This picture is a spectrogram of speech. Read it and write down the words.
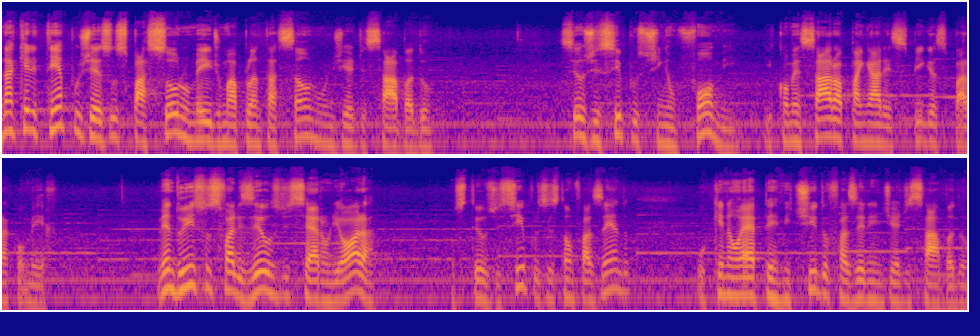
Naquele tempo, Jesus passou no meio de uma plantação num dia de sábado. Seus discípulos tinham fome e começaram a apanhar espigas para comer. Vendo isso, os fariseus disseram-lhe: Ora, os teus discípulos estão fazendo o que não é permitido fazer em dia de sábado.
